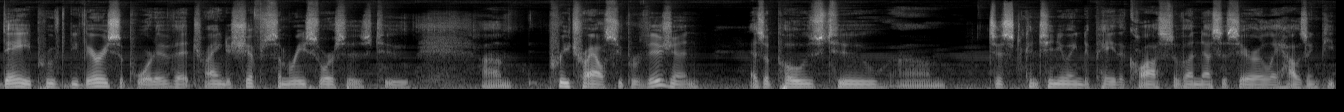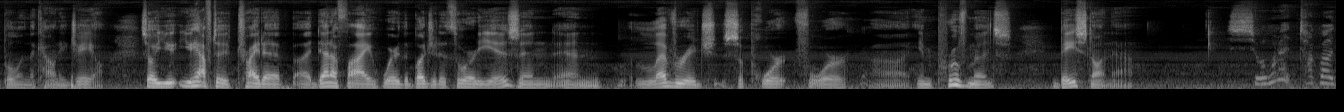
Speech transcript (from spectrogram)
day, proved to be very supportive at trying to shift some resources to um, pretrial supervision as opposed to um, just continuing to pay the cost of unnecessarily housing people in the county jail. So you, you have to try to identify where the budget authority is and, and leverage support for uh, improvements based on that. So I want to talk about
